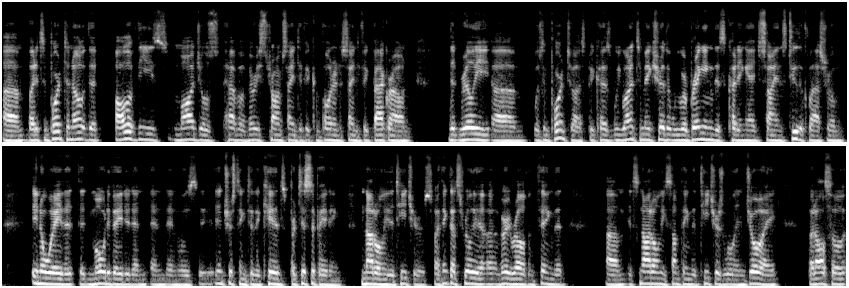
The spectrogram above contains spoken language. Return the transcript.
Um, but it's important to note that all of these modules have a very strong scientific component, a scientific background that really um, was important to us because we wanted to make sure that we were bringing this cutting edge science to the classroom in a way that that motivated and and and was interesting to the kids participating, not only the teachers. So I think that's really a, a very relevant thing that um, it's not only something that teachers will enjoy, but also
